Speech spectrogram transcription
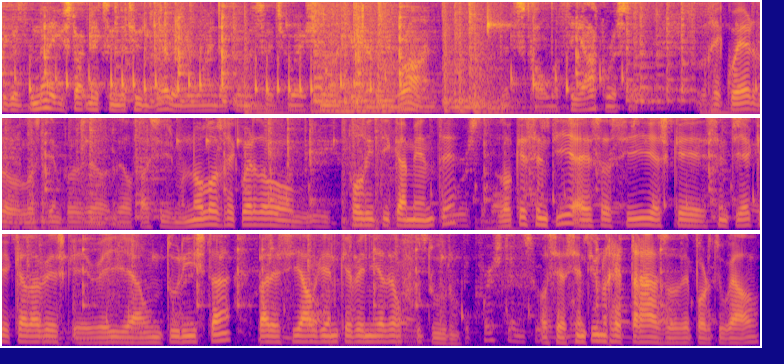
Because the minute you start mixing the two together, you wind up in a situation like you have in Iran. It's called a theocracy. Recuerdo los tiempos del, fascismo. No los recuerdo políticamente. Lo que sentía, eso sí, es que sentía que cada vez que veía a un turista parecía alguien que venía del futuro. O sea, sentí un retraso de Portugal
